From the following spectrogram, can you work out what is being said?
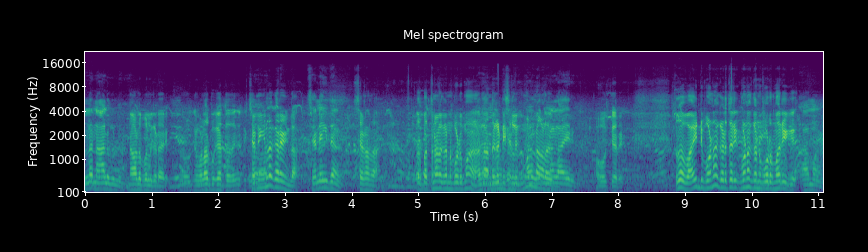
எல்லாம் நாலு பல்லு. நாலு பல் கிடாரு ஓகே வளர்ப்பு காத்தது. சென்னைங்களா கரைங்களா? சென்னைக்கு தாங்க சென்னை தான். ஒரு பத்து நாள் கண்ணு போடுமா? அந்த கண்டிஷன் இருக்குமா? நாலு ஓகே ரைட். அதான் வாங்கிட்டு போனால் கடத்தரைக்கு போனால் கண்ணு போடுற மாதிரி இருக்குது ஆமாங்க.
